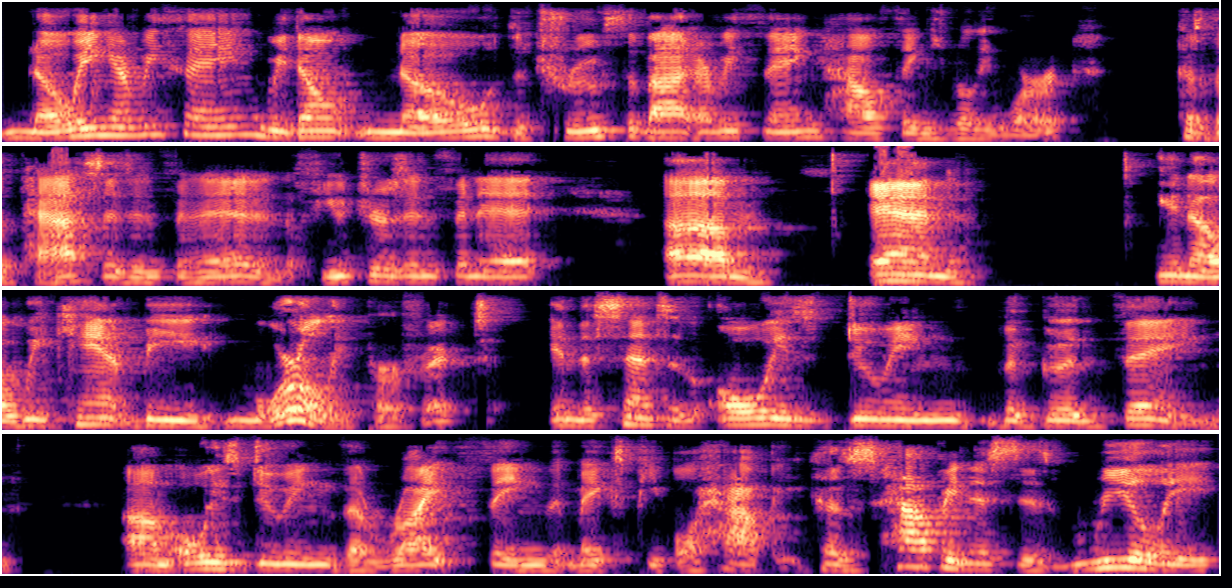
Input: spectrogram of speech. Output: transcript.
knowing everything. We don't know the truth about everything, how things really work, because the past is infinite and the future is infinite. Um, and, you know, we can't be morally perfect in the sense of always doing the good thing, um, always doing the right thing that makes people happy, because happiness is really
